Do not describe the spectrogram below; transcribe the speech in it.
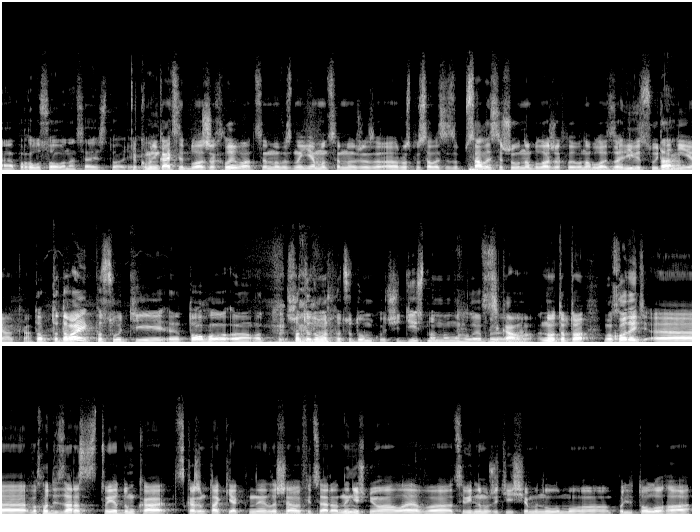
е, проголосована ця історія. Та комунікація була жахлива, це ми визнаємо. Це ми вже розписалися, записалися, що вона була жахлива. Вона була взагалі відсутня Так. ніяка. Тобто, давай по суті е, того, от що ти думаєш про цю думку? Чи дійсно ми могли б цікаво. Ну тобто, виходить, е, виходить зараз твоя думка, скажімо так, як не лише офіцера нинішнього, але в цивільному житті ще минулому політолога.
